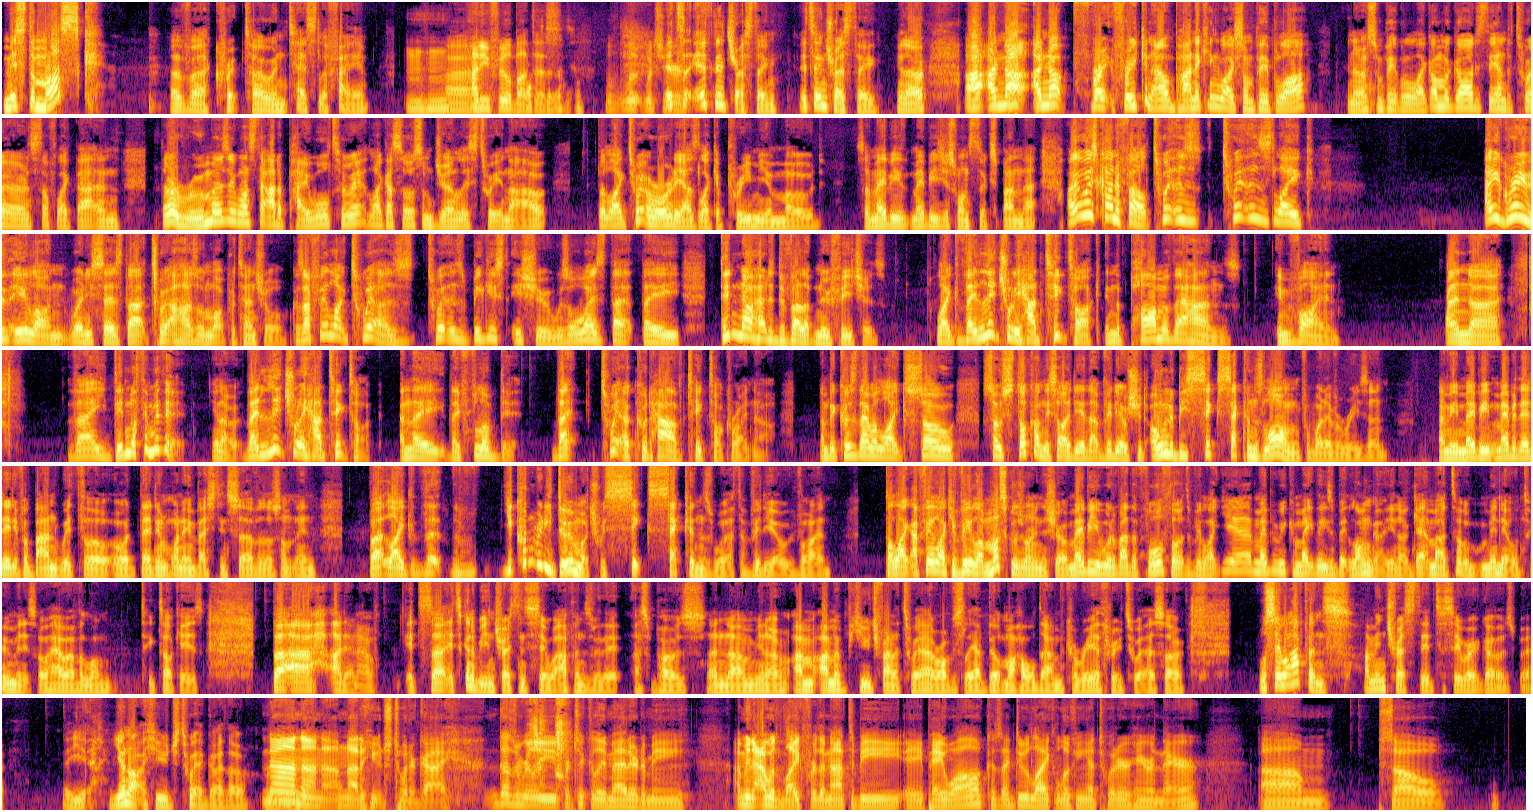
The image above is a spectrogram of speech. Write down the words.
Mr. Musk of uh, crypto and Tesla fame. Hmm Uh, How do you feel about this? what's your it's it's interesting. It's interesting. You know, I, I'm not I'm not fre- freaking out and panicking like some people are. You know, some people are like, "Oh my god, it's the end of Twitter" and stuff like that. And there are rumors he wants to add a paywall to it. Like I saw some journalists tweeting that out. But like Twitter already has like a premium mode, so maybe maybe he just wants to expand that. I always kind of felt Twitter's Twitter's like. I agree with Elon when he says that Twitter has unlocked potential because I feel like Twitter's Twitter's biggest issue was always that they didn't know how to develop new features. Like they literally had TikTok in the palm of their hands in Vine, and uh, they did nothing with it. You know, they literally had TikTok and they they flubbed it. That Twitter could have TikTok right now. And because they were like so so stuck on this idea that video should only be six seconds long for whatever reason, I mean, maybe maybe they did it for bandwidth or, or they didn't want to invest in servers or something. But like the, the you couldn't really do much with six seconds worth of video with Vine. So like I feel like if Elon Musk was running the show, maybe he would have had the forethought to be like, yeah, maybe we can make these a bit longer. You know, get them out to a minute or two minutes or however long TikTok is. But uh, I don't know. It's uh, it's going to be interesting to see what happens with it, I suppose. And um, you know, I'm I'm a huge fan of Twitter. Obviously, I built my whole damn career through Twitter, so we'll see what happens. I'm interested to see where it goes, but you're not a huge Twitter guy, though. No, no, no. I'm not a huge Twitter guy. It doesn't really particularly matter to me. I mean, I would like for there not to be a paywall because I do like looking at Twitter here and there. Um, so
